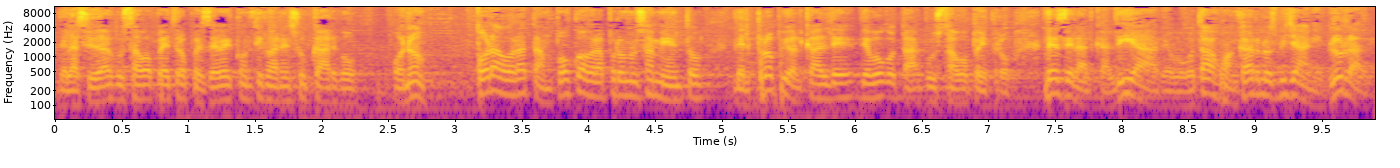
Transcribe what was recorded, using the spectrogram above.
de la ciudad, Gustavo Petro, pues debe continuar en su cargo o no. Por ahora tampoco habrá pronunciamiento del propio alcalde de Bogotá, Gustavo Petro. Desde la alcaldía de Bogotá, Juan Carlos Villani, Blue Radio.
